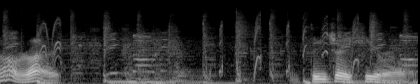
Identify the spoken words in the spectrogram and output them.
Slap, DJ Hero,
